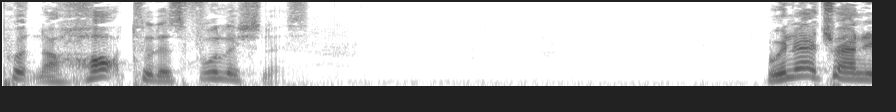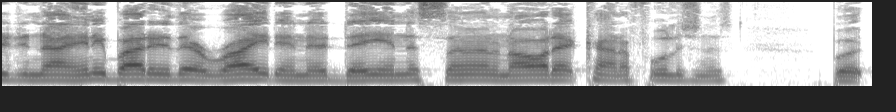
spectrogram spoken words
putting a halt to this foolishness. We're not trying to deny anybody their right and their day in the sun and all that kind of foolishness. But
